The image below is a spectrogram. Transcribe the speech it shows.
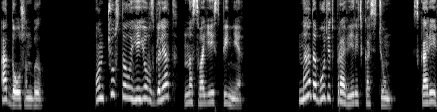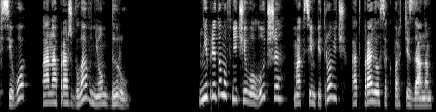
а должен был. Он чувствовал ее взгляд на своей спине. Надо будет проверить костюм. Скорее всего, она прожгла в нем дыру. Не придумав ничего лучше, Максим Петрович отправился к партизанам,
